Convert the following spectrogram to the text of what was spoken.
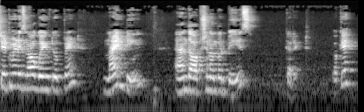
statement is now going to print 19 and the option number B is correct. Okay.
